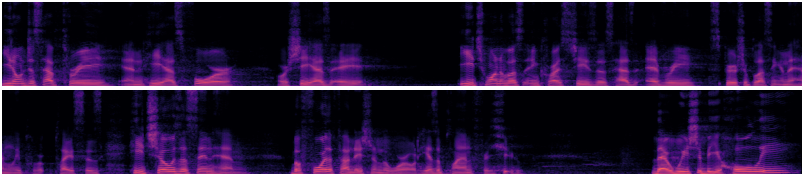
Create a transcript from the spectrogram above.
You don't just have three and he has four or she has eight. Each one of us in Christ Jesus has every spiritual blessing in the heavenly places. He chose us in him before the foundation of the world. He has a plan for you that we should be holy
